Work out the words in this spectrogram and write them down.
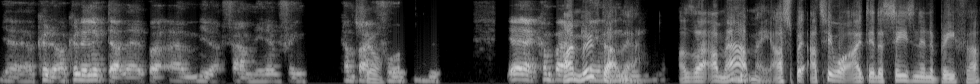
yeah, I could I could have lived out there, but um, you know, family and everything. Come back Sure. for yeah, come back. I moved out there. I was like, I'm out, mate. I spent. I'll tell you what. I did a season in Ibiza.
